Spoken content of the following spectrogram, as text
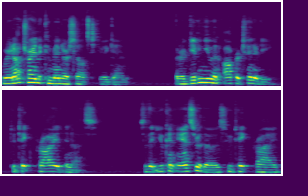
We are not trying to commend ourselves to you again, but are giving you an opportunity to take pride in us, so that you can answer those who take pride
